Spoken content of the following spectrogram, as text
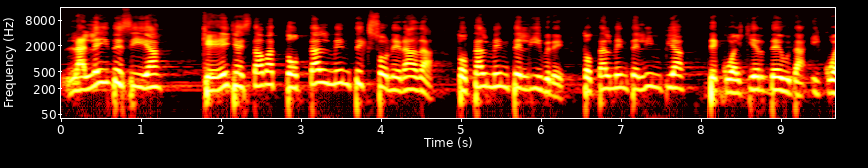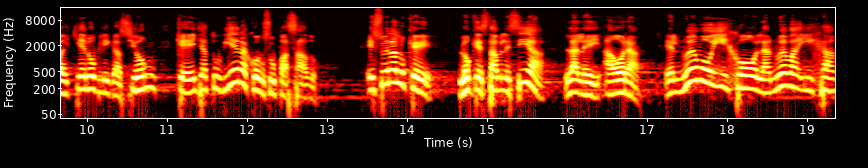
La ley decía que ella estaba totalmente exonerada totalmente libre, totalmente limpia de cualquier deuda y cualquier obligación que ella tuviera con su pasado. Eso era lo que, lo que establecía la ley. Ahora, el nuevo hijo, la nueva hija,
